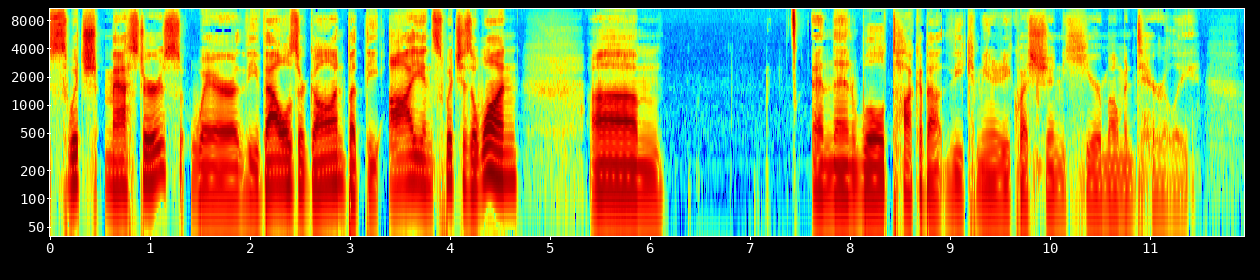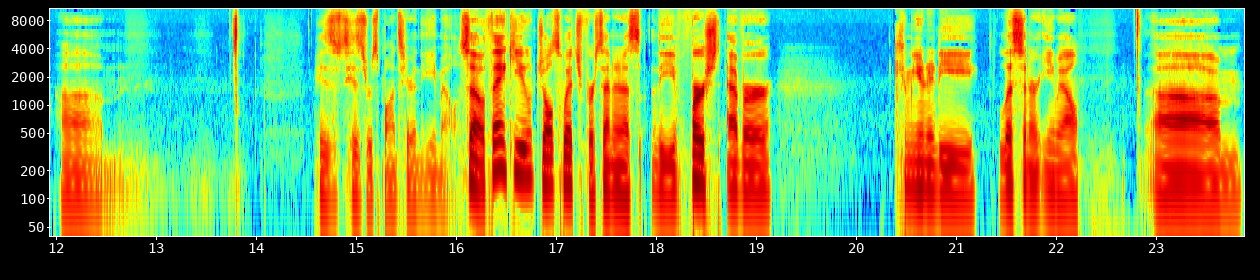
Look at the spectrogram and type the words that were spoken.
switchmasters, where the vowels are gone, but the I in switch is a one. Um, and then we'll talk about the community question here momentarily. Um, his his response here in the email. So thank you, Jolt Switch, for sending us the first ever community listener email. Um,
